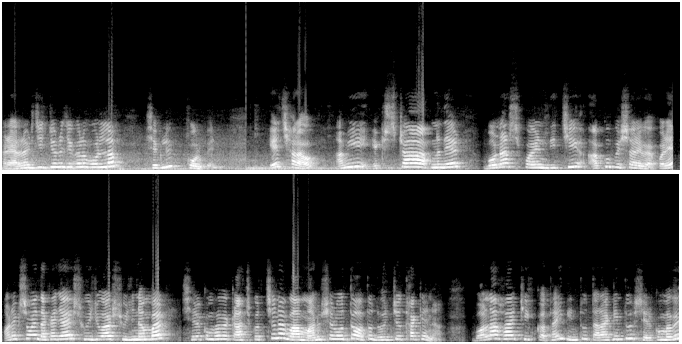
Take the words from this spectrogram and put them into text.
আর অ্যালার্জির জন্য যেগুলো বললাম, সেগুলি করবেন। এছাড়াও আমি এক্সট্রা আপনাদের বোনাস পয়েন্ট দিচ্ছি আকু প্রেশারের ব্যাপারে। অনেক সময় দেখা যায়, সুইচ ওয়ার সুইচ নাম্বার সেরকমভাবে কাজ করছে না বা মানুষের মধ্যে অত ধৈর্য থাকে না। বলা হয় ঠিক কথাই, কিন্তু তারা কিন্তু সেরকমভাবে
